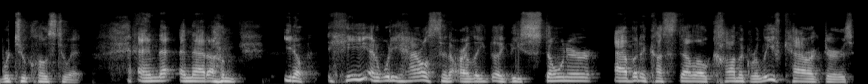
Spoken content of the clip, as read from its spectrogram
we're too close to it, and that and that um you know, he and Woody Harrelson are like, like these stoner Abbott and Costello comic relief characters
